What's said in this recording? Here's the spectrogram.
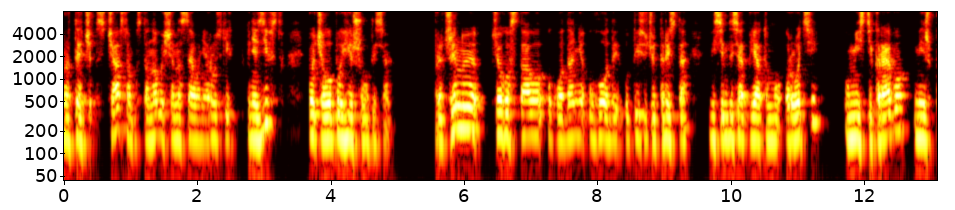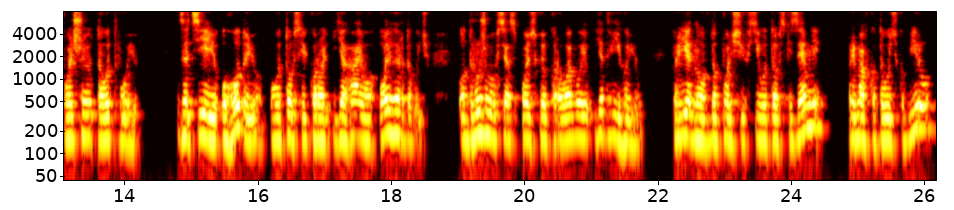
Проте з часом становище населення руських князівств почало погіршуватися. Причиною цього стало укладання угоди у 1385 році у місті Крево між Польщею та Литвою. За цією угодою литовський король Ягайло Ольгердович одружувався з польською королевою Ядвігою, приєднував до Польщі всі литовські землі, приймав католицьку віру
